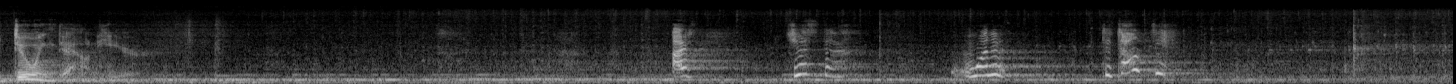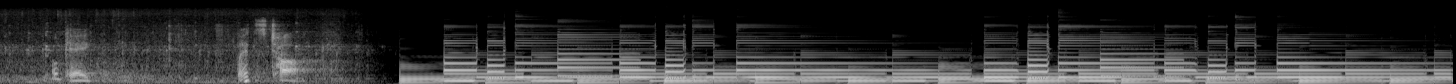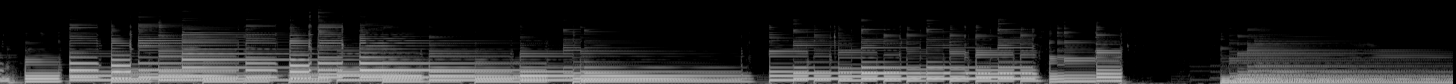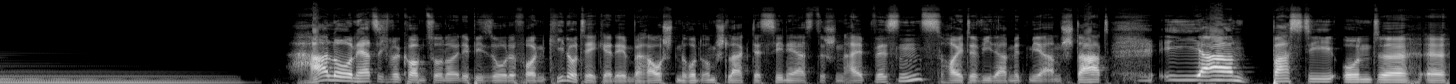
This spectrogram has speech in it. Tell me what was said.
you doing down here? I just uh, wanted to talk to you. Okay. Let's talk. Hallo und herzlich willkommen zur neuen Episode von Kinotheke, dem berauschten Rundumschlag des cineastischen Halbwissens. Heute wieder mit mir am Start Jan, Basti und äh, äh,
